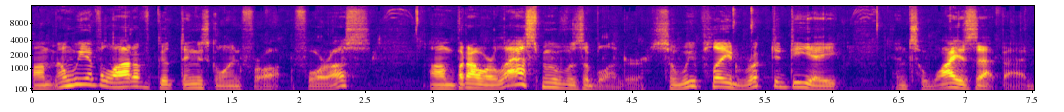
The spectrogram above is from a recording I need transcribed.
Um, and we have a lot of good things going for, for us. Um, but our last move was a blunder. So we played rook to d8. And so why is that bad?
